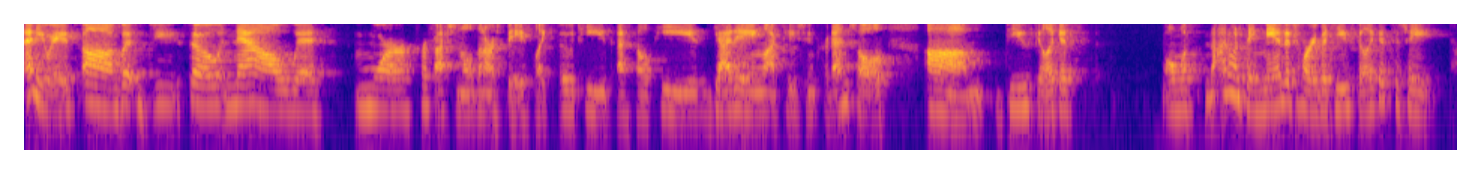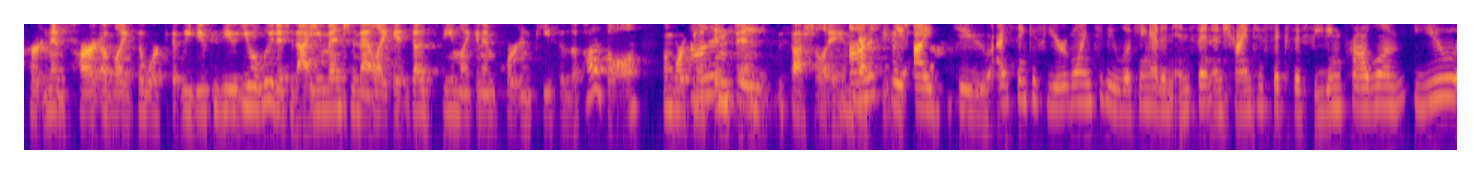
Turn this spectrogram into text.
anyways, um, but do, so now with more professionals in our space, like OTs, SLPs, getting lactation credentials, um, do you feel like it's almost, I don't want to say mandatory, but do you feel like it's such a pertinent part of like the work that we do because you you alluded to that. You mentioned that like it does seem like an important piece of the puzzle when working honestly, with infants especially honestly i do. I think if you're going to be looking at an infant and trying to fix a feeding problem you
